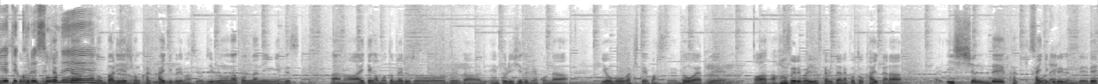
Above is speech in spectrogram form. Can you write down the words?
えてくれそうめちゃくちゃねあのバリエーション書いてくれますよ、自分がこんな人間です。あの相手が求めるぞというか、エントリーシートにはこんな要望が来てます。どうやって合わせればいいですかみたいなことを書いたら一瞬で書いてくれるんで,、で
